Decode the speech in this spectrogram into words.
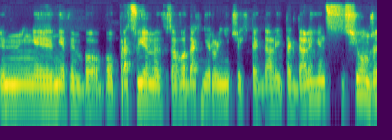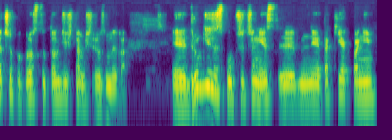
nie, nie wiem, bo, bo pracujemy w zawodach nierolniczych i tak dalej, i tak dalej, więc siłą rzeczy po prostu to gdzieś tam się rozmywa. E, drugi zespół przyczyn jest e, taki, jak pani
